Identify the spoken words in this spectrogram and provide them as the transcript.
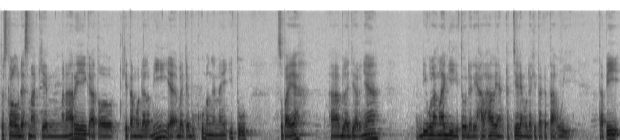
Terus kalau udah semakin menarik atau kita mau dalami ya baca buku mengenai itu supaya uh, belajarnya diulang lagi gitu dari hal-hal yang kecil yang udah kita ketahui. Tapi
